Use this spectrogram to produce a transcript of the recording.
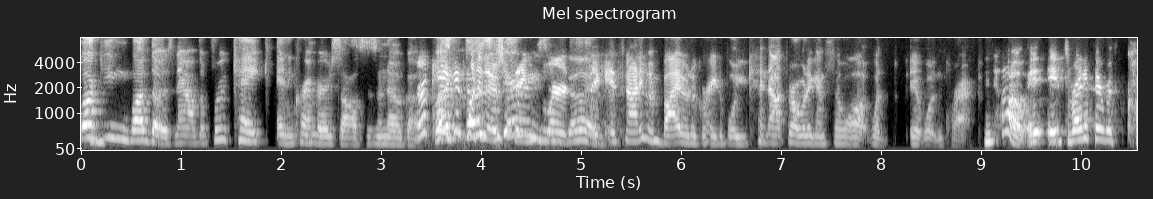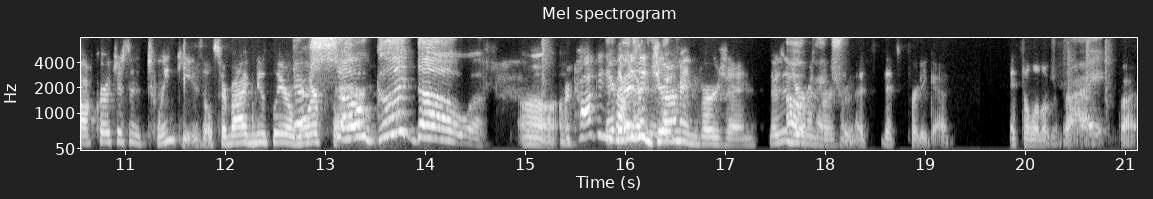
fucking love those. Now the fruit cake and cranberry sauce is a no go. Fruit cake is one of those things where like, it's not even biodegradable. You cannot throw it against the wall. It, would, it wouldn't crack. no it, it's right up there with cockroaches and twinkies they'll survive nuclear they're warfare so good though. Oh. We're talking They're about There is a They're like- German version. There's a Oh, German okay, version true. that's that's pretty good. It's a little bit better, Right. but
